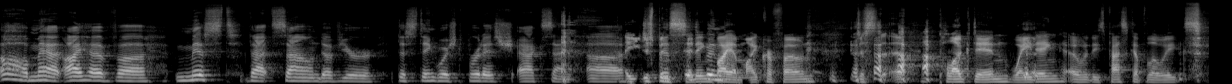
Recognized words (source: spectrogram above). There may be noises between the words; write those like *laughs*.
Oh, Matt, I have uh, missed that sound of your distinguished British accent. *laughs* Uh, Have you just been it's- it's sitting been- by a microphone, just uh, *laughs* plugged in, waiting over these past couple of weeks?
